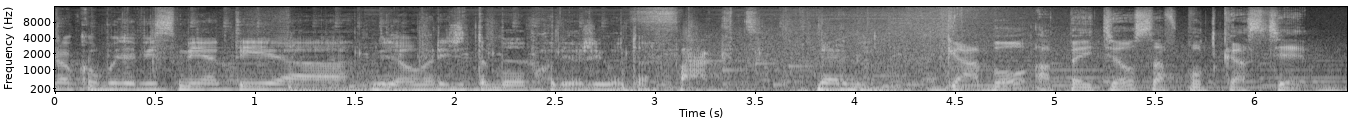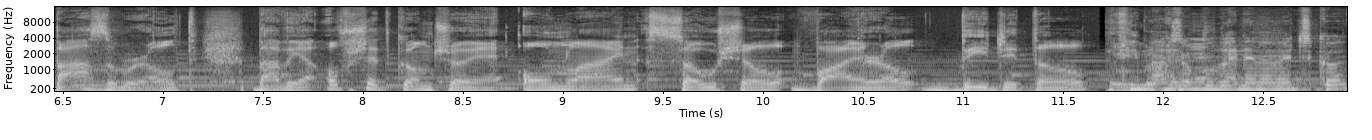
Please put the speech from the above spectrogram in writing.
rokov bude vysmiatý a bude hovoriť, že to bol obchod jeho života. Fakt. Ver mi. Gabo a Peťo sa v podcaste Buzzworld bavia o všetkom, čo je online, social, viral, digital. Ty máš obľúbené memečko?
